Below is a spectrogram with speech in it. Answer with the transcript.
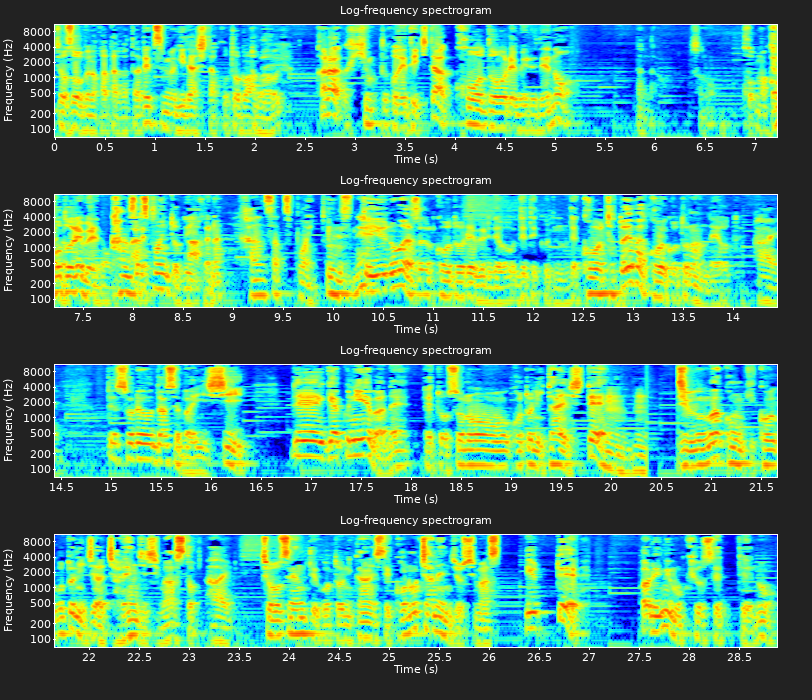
上層部の方々で紡ぎ出した言葉からひも出てきた行動レベルでの、なんだろう、その、こまあ、行動レベルの。観察ポイントでいいかな。観察ポイントですね。っていうのがその行動レベルで出てくるので、こう、例えばこういうことなんだよと。はい。で、それを出せばいいし、で、逆に言えばね、えっと、そのことに対して、うんうん自分は今期こういうことにじゃあチャレンジしますと。はい。挑戦ということに関してこのチャレンジをしますって言って、ある意味目標設定の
